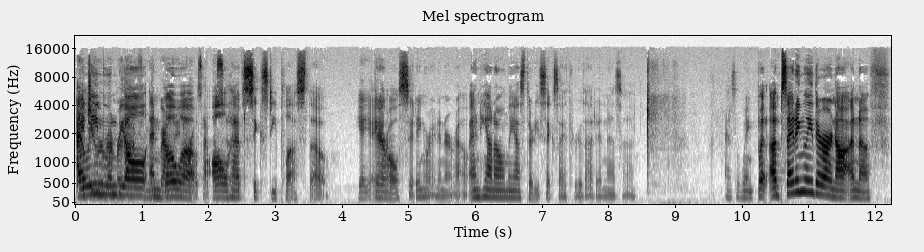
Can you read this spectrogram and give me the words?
Ellie do remember that Moonbyul from the and Boa all have 60 plus, though. Yeah, yeah, They're yeah. all sitting right in a row. And Hyuna only has 36. I threw that in as a as a wink. But upsettingly, there are not enough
